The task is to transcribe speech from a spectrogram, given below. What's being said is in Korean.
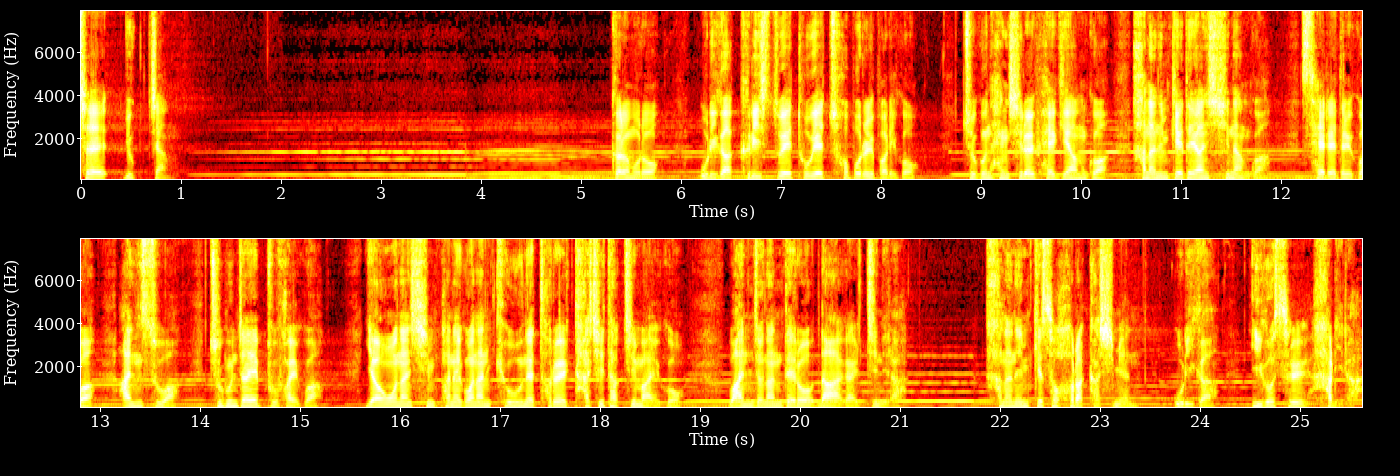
제 6장. 그러므로 우리가 그리스도의 도의 초보를 버리고 죽은 행실을 회개함과 하나님께 대한 신앙과 세례들과 안수와 죽은 자의 부활과 영원한 심판에 관한 교훈의 털을 다시 닦지 말고 완전한 대로 나아갈지니라. 하나님께서 허락하시면 우리가 이것을 하리라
